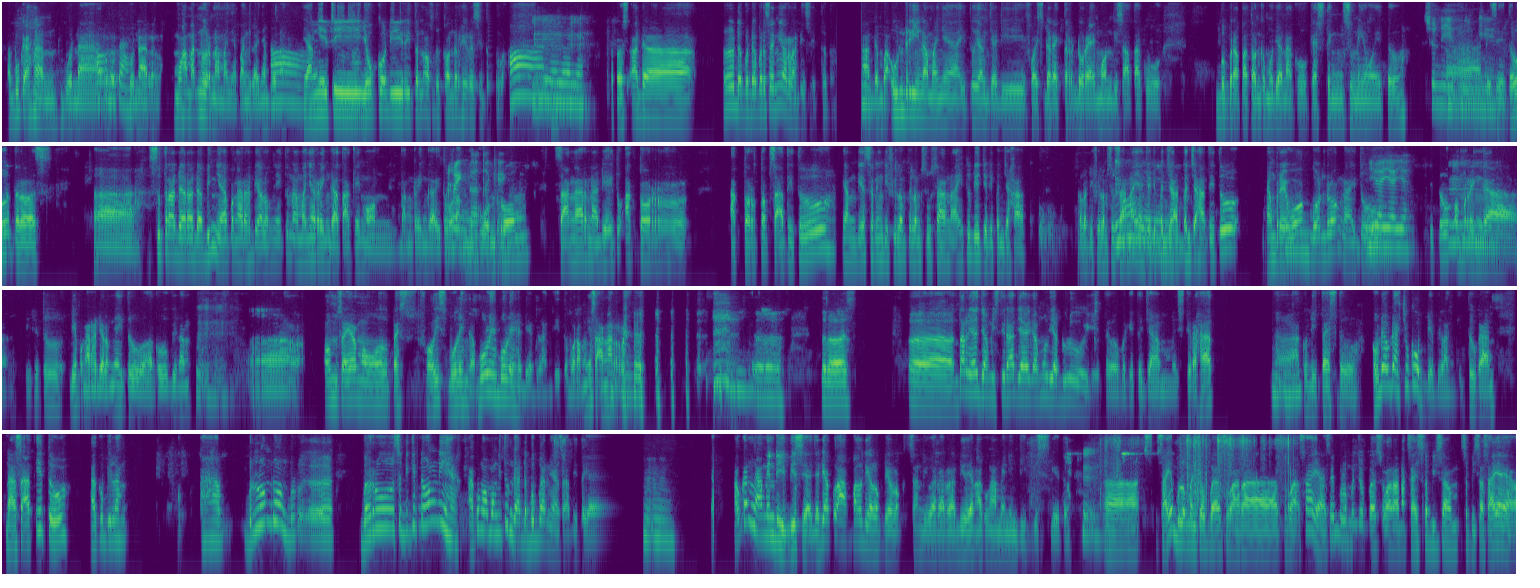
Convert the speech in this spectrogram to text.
Ah, bukan, Bonar, oh, bukan. Bonar Muhammad Nur namanya, panggilannya Bonar. Oh. Yang ngisi. Yoko di Return of the Condor Heroes itu loh. Oh iya iya iya. Terus ada dubber-dubber senior lah di situ tuh ada Mbak Undri namanya itu yang jadi voice director Doraemon di saat aku beberapa tahun kemudian aku casting Suneo itu. Suneo uh, okay. di situ. Terus uh, sutradara dubbingnya pengarah dialognya itu namanya Rengga Takengon. Bang Rengga itu orangnya gondrong sangar. Nah dia itu aktor aktor top saat itu yang dia sering di film-film Susana itu dia jadi penjahat. Kalau di film Susana oh, yang iya, jadi penjahat-penjahat iya. itu yang brewok hmm. gondrong nah itu. Iya iya iya. Itu hmm. Om Rengga. Di situ dia pengarah dalamnya itu. Aku bilang hmm. uh, Om saya mau tes voice boleh nggak? Boleh boleh dia bilang gitu. Orangnya sangar. Uh, terus uh, ntar ya jam istirahat ya kamu lihat dulu gitu. Begitu jam istirahat uh, aku dites tuh. Udah udah cukup dia bilang gitu kan. Nah saat itu aku bilang ah, belum dong uh, baru sedikit doang nih. Aku ngomong itu nggak ada beban ya saat itu ya. Mm -hmm. aku kan ngamen di bis ya jadi aku apal dialog-dialog sandiwara radio yang aku ngamenin di bis gitu. Mm. uh, saya belum mencoba suara tua saya saya belum mencoba suara anak saya sebisa sebisa saya ya.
